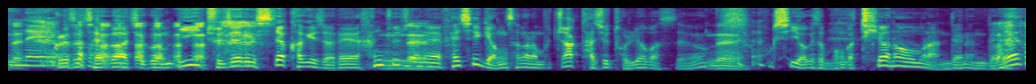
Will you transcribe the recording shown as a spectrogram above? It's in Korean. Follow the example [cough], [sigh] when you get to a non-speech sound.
네. [laughs] 네. 그래서 제가 지금 이 주제를 시작하기 전에 한주 네. 전에 회식 영상을 한번 쫙 다시 돌려봤어요. 네. 혹시 여기서 뭔가 튀어나오면 안 되는데. [laughs]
